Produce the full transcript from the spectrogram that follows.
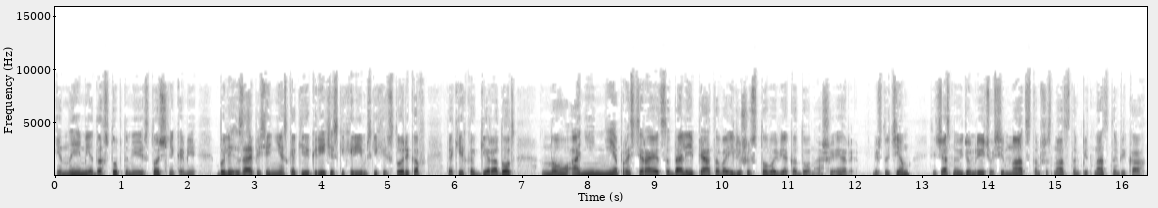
иными доступными источниками были записи нескольких греческих и римских историков, таких как Геродот, но они не простираются далее V или VI века до нашей эры. Между тем, сейчас мы ведем речь о XVII, XVI, XV веках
